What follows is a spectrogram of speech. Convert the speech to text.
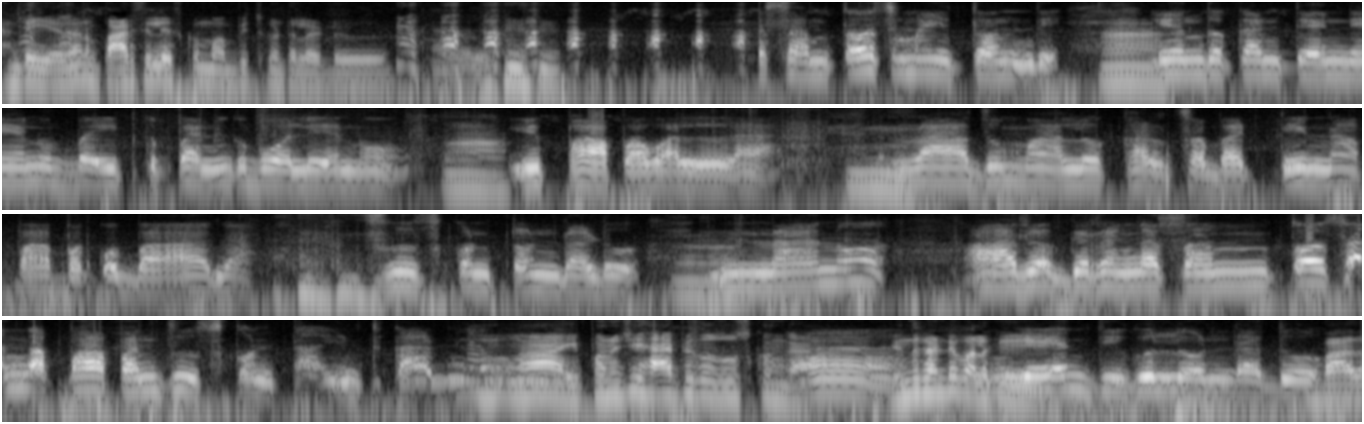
అంటే ఏదైనా పార్సిల్ వేసుకొని పంపించుకుంటాడు సంతోషమైతుంది. ఎందుకంటే నేను బయటకు పనికి పోలేను. ఆ. ఈ పాప వల్ల. రాజు మాలో కలసబట్టి నా పాపకు బాగా చూసుకుంటున్నాడు నేను ఆరోగ్యంగా సంతోషంగా పాపను చూసుకుంటా ఇంటికాడనే ఆ, ఇప్పటి నుంచి హ్యాపీగా చూసుకోంగా. ఎందుకంటే వాళ్ళకి ఏం దిగులు ఉండదు. బాధ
